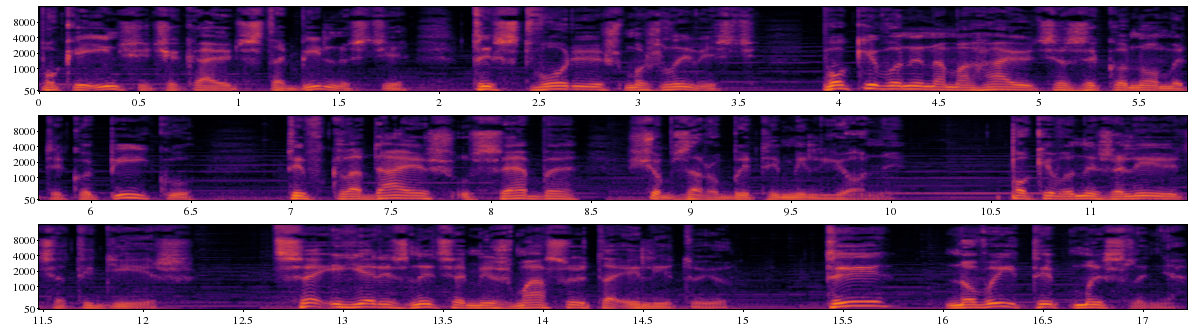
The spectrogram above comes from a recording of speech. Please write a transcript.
Поки інші чекають стабільності, ти створюєш можливість. Поки вони намагаються зекономити копійку, ти вкладаєш у себе, щоб заробити мільйони. Поки вони жаліються, ти дієш. Це і є різниця між масою та елітою. Ти новий тип мислення.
